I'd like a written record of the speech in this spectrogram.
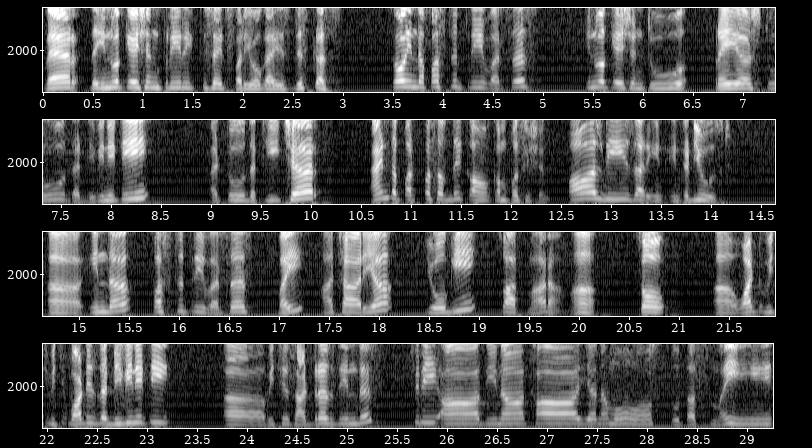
where the invocation prerequisites for yoga is discussed. So in the first three verses, invocation to prayers to the divinity, uh, to the teacher, and the purpose of the composition. All these are in, introduced uh, in the first three verses by Acharya Yogi Swatma Rama. So, uh, what, which, which, what is the divinity uh, which is addressed in this? Shri Adinathaya Namostu Tasmai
